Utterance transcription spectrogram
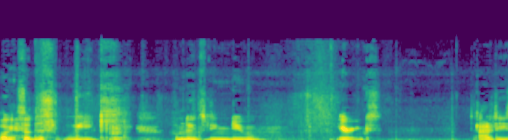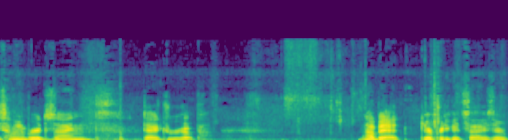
Okay, so this week I'm doing something new. Earrings. Out of these hummingbird designs that I drew up. Not bad. They're pretty good size. They're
